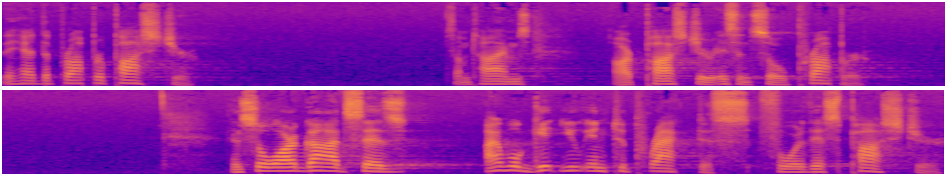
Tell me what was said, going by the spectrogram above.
They had the proper posture. Sometimes our posture isn't so proper. And so our God says, I will get you into practice for this posture.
